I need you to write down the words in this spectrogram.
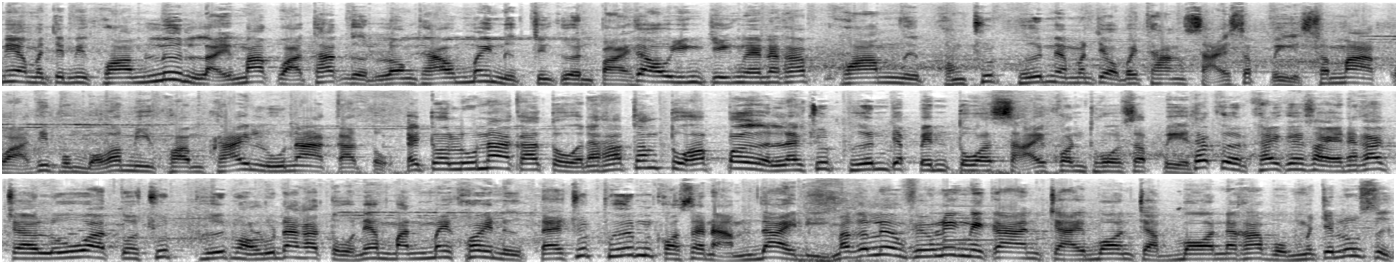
เนี่ยมันจะมีความลื่นไหลมากกว่าถ้าเกิดรองเท้าไม่หนึบจนเกินไปจะเอาจริงๆเลยนะครับ ความหนึบของชุดพื้นเนี่ยมันจะออกไปทางสายสปีดซะมากกว่าที่ผมบอกว่ามีความคล้ายลูน่ากาโตะไอตัวลูน่ากาโตะนะครับทั้งตัวอัปเปอร์และชุดพื้นจะเป็นตัวสายคอนโทรสปีดถ้าเกิดใครเคยใส่นะครับจะรู้ว่าตัวชุดพื้นของลูน่ากาโตะเนี่ยมันไม่ค่อยหนึบแต่ชุดพื้นมันเกาะสนามได้ดีมันก็เรื่องฟีลลิ่งในการจ่ายบอลจับบอลนะครับผมมันจะรู้สึก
